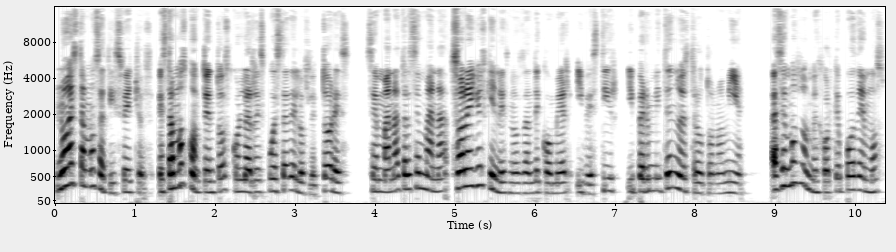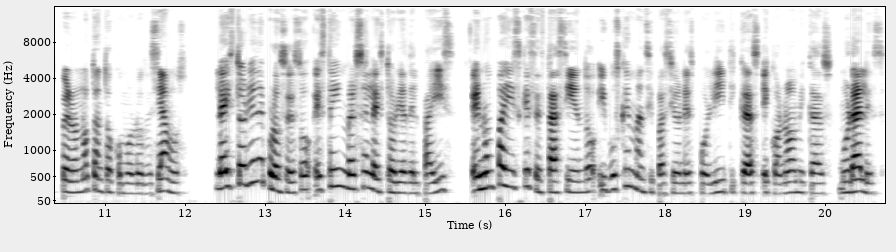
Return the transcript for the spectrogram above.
No estamos satisfechos, estamos contentos con la respuesta de los lectores. Semana tras semana son ellos quienes nos dan de comer y vestir y permiten nuestra autonomía. Hacemos lo mejor que podemos, pero no tanto como lo deseamos. La historia de proceso está inmersa en la historia del país, en un país que se está haciendo y busca emancipaciones políticas, económicas, morales.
